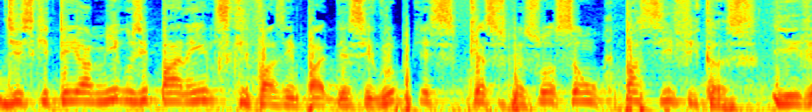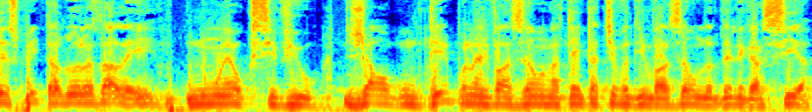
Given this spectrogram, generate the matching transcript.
diz que tem amigos e parentes que fazem parte desse grupo, que, que essas pessoas são pacíficas e respeitadoras da lei. Não é o que se viu já há algum tempo na invasão, na tentativa de invasão da delegacia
